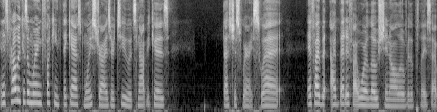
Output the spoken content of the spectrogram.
And it's probably because I'm wearing fucking thick ass moisturizer too. It's not because that's just where I sweat. If I, be- I bet if I wore lotion all over the place, I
